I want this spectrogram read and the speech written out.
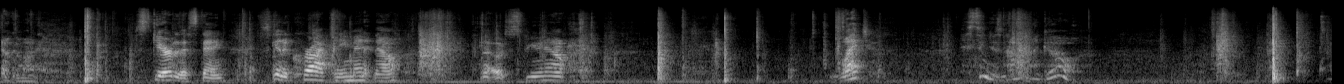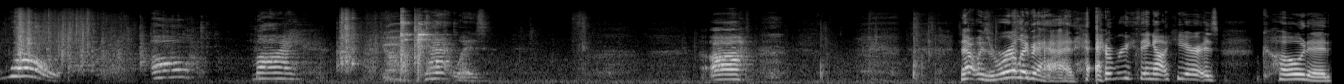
come on. Scared of this thing. It's gonna crack any minute now. Uh oh, it's spewing out. What? This thing does not want to go. Whoa! Oh my god, that was uh that was really bad. Everything out here is coated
